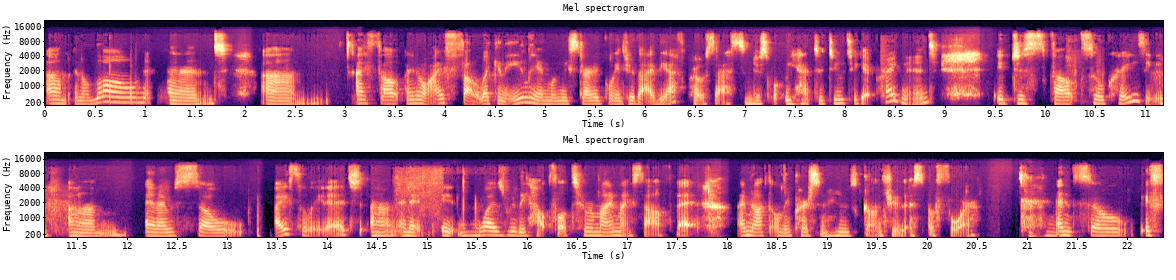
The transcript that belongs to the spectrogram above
um, and alone and um, I felt, I know I felt like an alien when we started going through the IVF process and just what we had to do to get pregnant. It just felt so crazy. Um, and I was so isolated. Um, and it, it was really helpful to remind myself that I'm not the only person who's gone through this before. Mm-hmm. And so if,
